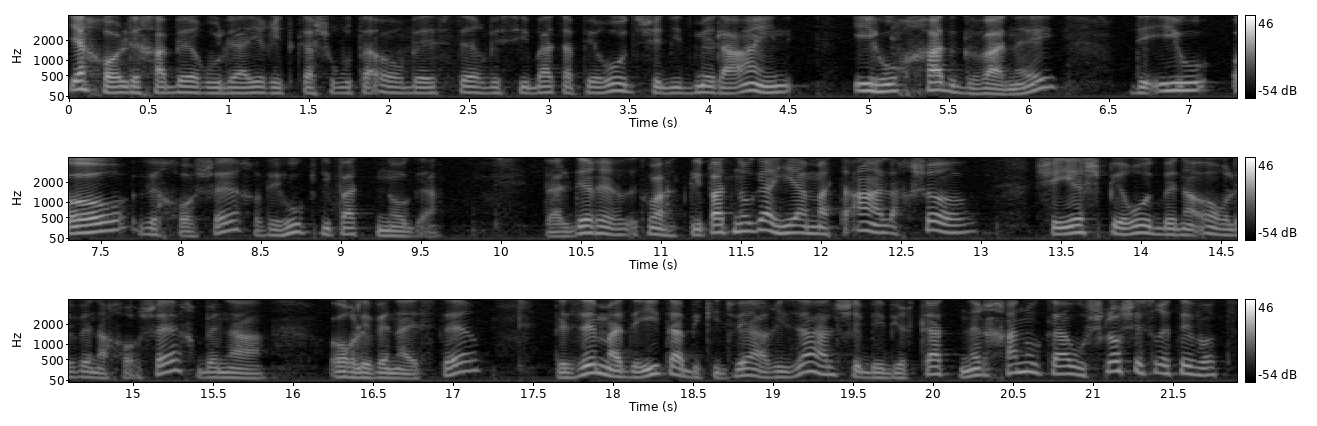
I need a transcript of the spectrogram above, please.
יכול לחבר ולהאיר התקשרות האור באסתר וסיבת הפירוד שנדמה לעין, אי הוא חד גווני, דאי הוא אור וחושך, והוא קליפת נוגה. ועל דרך זה, כלומר, קליפת נוגה היא המטעה לחשוב שיש פירוד בין האור לבין החושך, בין האור לבין האסתר, וזה מה דאיתא בכתבי האריזל, שבברכת נר חנוכה הוא 13 תיבות.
